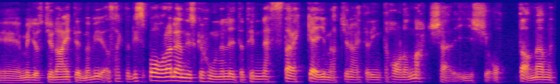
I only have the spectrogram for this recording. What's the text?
eh, med just United. Men vi har sagt att vi sparar den diskussionen lite till nästa vecka i och med att United inte har någon match här i 28. Men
